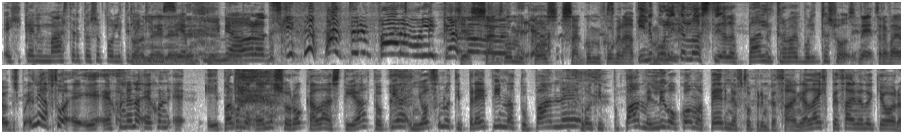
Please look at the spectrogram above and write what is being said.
έχει κάνει μάστερ τόσο πολύ την Το, ναι, ναι, ακινησία ναι. που έχει γίνει Ναι. αόρατος. Και αυτό είναι πάρα πολύ καλό. Και σαν βέβαια. κωμικός, σαν κωμικό γράψιμο. είναι πολύ καλό αστείο, αλλά πάλι τραβάει πολύ τόσο. Ναι, τραβάει όντω. Ναι, αυτό. ε, ε, έχουν ένα, έχουν, ε, υπάρχουν ένα σωρό καλά αστεία τα οποία νιώθουν ότι πρέπει να το πάνε, ότι πάμε λίγο ακόμα, παίρνει αυτό πριν πεθάνει. Αλλά έχει πεθάνει εδώ και ώρα.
